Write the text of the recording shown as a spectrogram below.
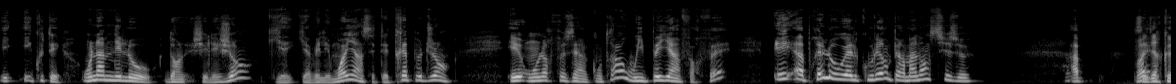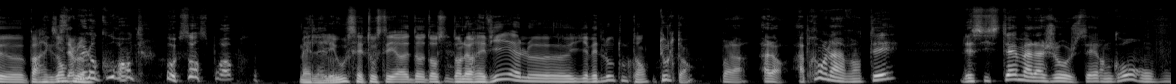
Et, écoutez, on amenait l'eau dans- chez les gens qui, qui avaient les moyens, c'était très peu de gens. Et on leur faisait un contrat où ils payaient un forfait, et après, l'eau, elle coulait en permanence chez eux. Ah, C'est-à-dire que, par Ils exemple. avaient l'eau courante, au sens propre. Mais elle allait où cette eau? C'était, euh, dans, dans- dans leur évier, elle, euh, il y avait de l'eau tout le temps? Tout le temps. Voilà. Alors, après, on a inventé les systèmes à la jauge. C'est-à-dire, en gros, on vous,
